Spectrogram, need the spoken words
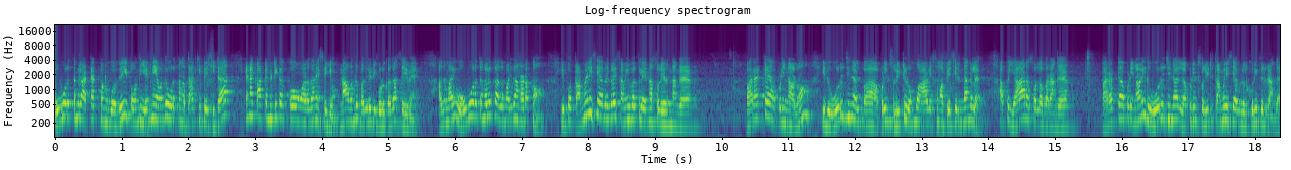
ஒவ்வொருத்தங்களும் அட்டாக் பண்ணும்போது இப்போ வந்து என்னை வந்து ஒருத்தங்க தாக்கி பேசிட்டா எனக்கு ஆட்டோமேட்டிக்காக கோவம் வரதானே செய்யும். நான் வந்து பதிலடி கொடுக்க தான் செய்வேன். அது மாதிரி ஒவ்வொருத்தங்களுக்கும் அது மாதிரி தான் நடக்கும். இப்போ தமிழிசை அவர்களே சமீபத்தில் என்ன சொல்லியிருந்தாங்க? பரட்டை அப்படின்னாலும் இது ஒரிஜினல்ப்பா அப்படின்னு சொல்லிட்டு ரொம்ப ஆவேசமாக பேசியிருந்தாங்களே அப்போ யாரை சொல்ல வராங்க? பரட்டை அப்படின்னாலும் இது ஒரிஜினல் அப்படின்னு சொல்லிட்டு தமிழிசை அவர்கள் குறிப்பிடுறாங்க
